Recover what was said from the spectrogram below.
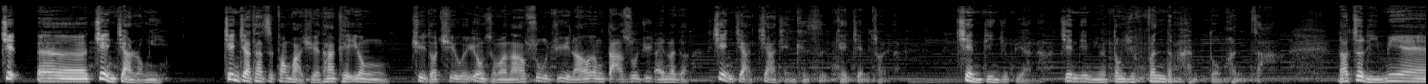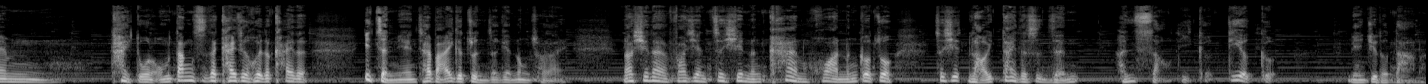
鉴呃鉴价容易，鉴价它是方法学，它可以用去头去尾，用什么？然后数据，然后用大数据来那个鉴价价钱，可是可以鉴出来的。鉴定就比较难，鉴定里面东西分的很多很杂，然后这里面太多了。我们当时在开这个会都开的。一整年才把一个准则给弄出来，然后现在发现这些能看画、能够做这些老一代的是人很少。一个，第二个年纪都大了，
